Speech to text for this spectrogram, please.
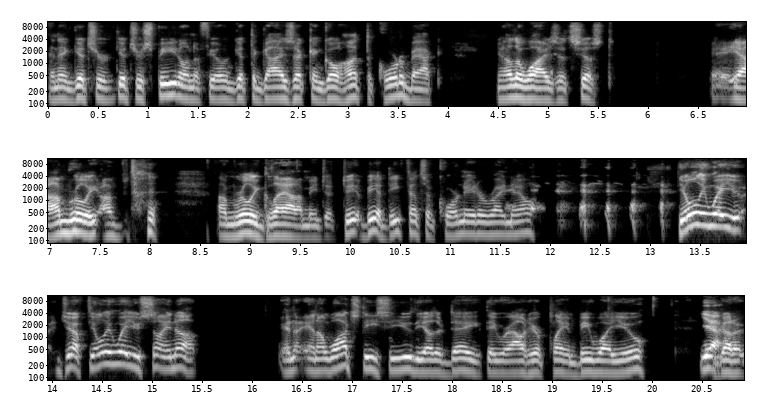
and then get your get your speed on the field and get the guys that can go hunt the quarterback. You know, otherwise, it's just, yeah, I'm really I'm. I'm really glad. I mean, to be a defensive coordinator right now, the only way you, Jeff, the only way you sign up and and I watched ECU the other day. They were out here playing BYU. Yeah, got a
